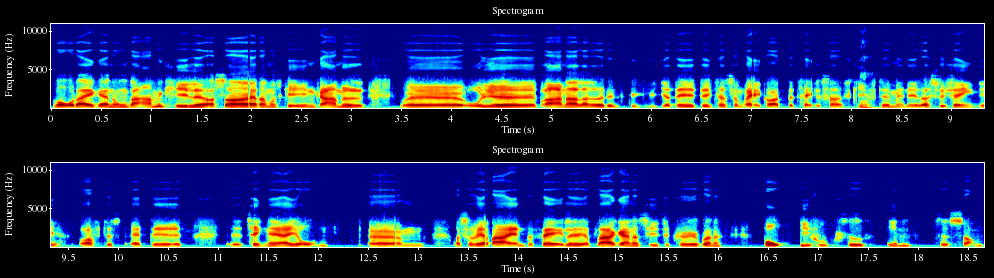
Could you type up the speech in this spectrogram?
hvor der ikke er nogen varmekilde, og så er der måske en gammel øh, oliebrænder eller noget af den stil i. Og det, det kan som regel godt betale sig at skifte, men ellers synes jeg egentlig oftest, at øh, øh, tingene er i orden. Øhm, og så vil jeg bare anbefale, jeg plejer gerne at sige til køberne, bo i huset en sæson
